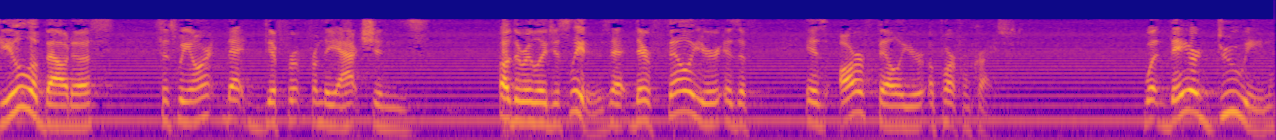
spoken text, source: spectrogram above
deal about us since we aren't that different from the actions of the religious leaders. That their failure is, a, is our failure apart from Christ. What they are doing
